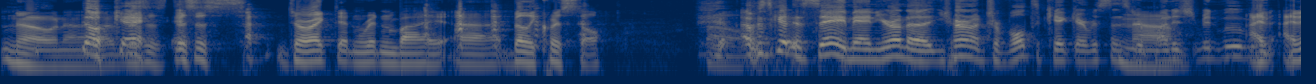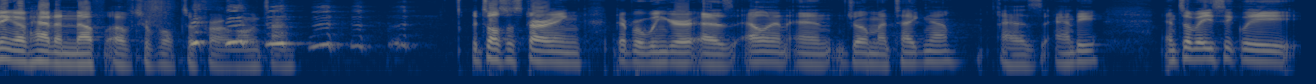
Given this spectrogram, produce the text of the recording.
no, no, no. Okay. This is this is directed and written by uh, Billy Crystal. I was gonna say, man, you're on a you're on a Travolta kick ever since your Punishment movie. I, I think I've had enough of Travolta for a long time. It's also starring Debra Winger as Ellen and Joe Mantegna as Andy. And so basically,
